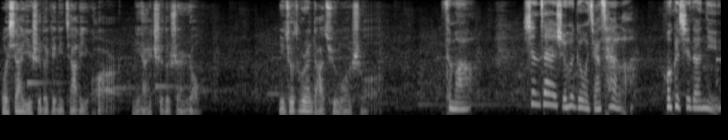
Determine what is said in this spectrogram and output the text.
我下意识的给你夹了一块你爱吃的涮肉，你却突然打趣我说：“怎么，现在学会给我夹菜了？我可记得你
